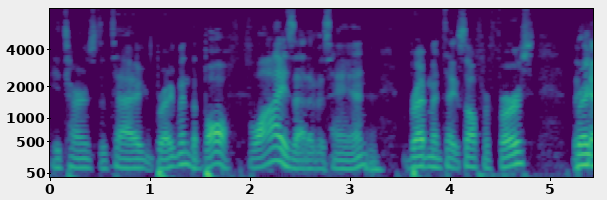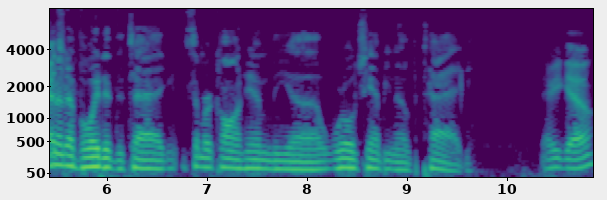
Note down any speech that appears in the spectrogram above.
He turns to tag Bregman. The ball flies out of his hand. Bregman takes off for first. Bregman avoided the tag. Some are calling him the uh, world champion of tag. there you go.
